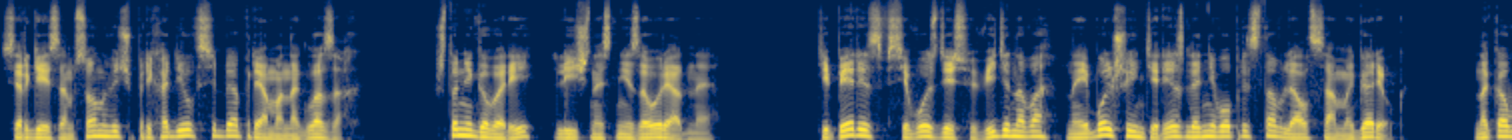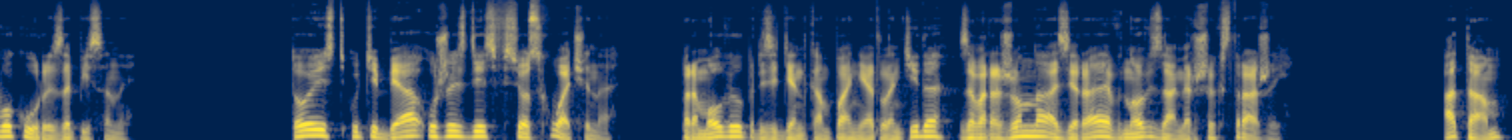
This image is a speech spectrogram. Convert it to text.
Сергей Самсонович приходил в себя прямо на глазах. Что ни говори, личность незаурядная. Теперь из всего здесь увиденного наибольший интерес для него представлял сам Игорек, на кого куры записаны. «То есть у тебя уже здесь все схвачено», промолвил президент компании «Атлантида», завороженно озирая вновь замерших стражей. А там?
